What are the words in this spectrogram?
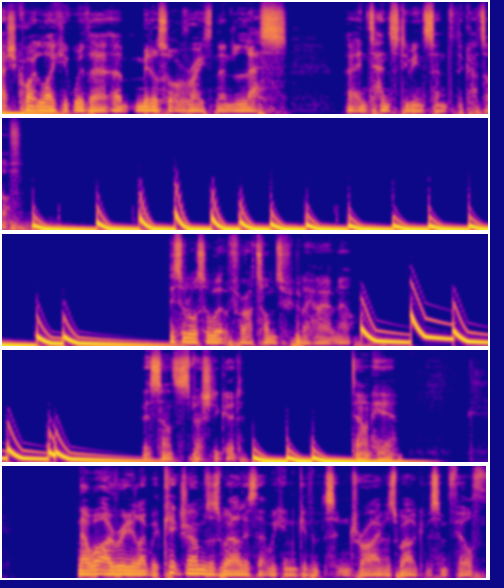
Actually, quite like it with a, a middle sort of rate and then less uh, intensity being sent to the cutoff. This will also work for our toms if we play high up now. It sounds especially good down here. Now, what I really like with kick drums as well is that we can give it some drive as well, give it some filth.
